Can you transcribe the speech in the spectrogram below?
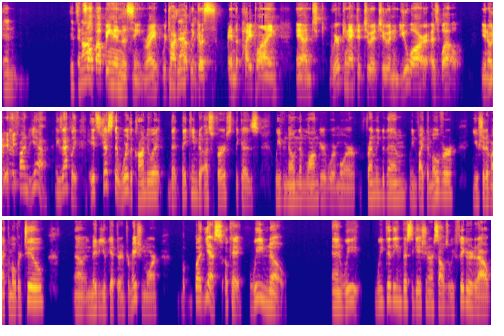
And it's And not it's all about being in the scene, right? We talk about the ghosts and the pipeline, and we're connected to it too, and you are as well. You know, you if you, find yeah exactly it's just that we're the conduit that they came to us first because we've known them longer. We're more friendly to them. We invite them over. You should invite them over too. Uh, and maybe you'd get their information more. But, but yes okay we know. And we we did the investigation ourselves. We figured it out.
